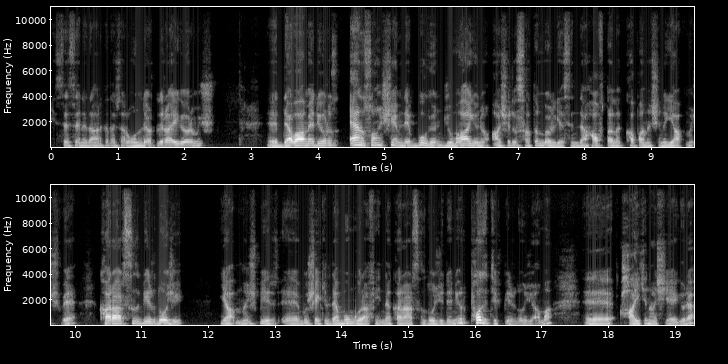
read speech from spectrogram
hisse senedi arkadaşlar 14 lirayı görmüş. Ee, devam ediyoruz. En son şimdi bugün Cuma günü aşırı satım bölgesinde haftalık kapanışını yapmış ve kararsız bir doji yapmış bir e, bu şekilde mum grafiğinde kararsız doji deniyor. Pozitif bir doji ama e, Haykin Aşi'ye göre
